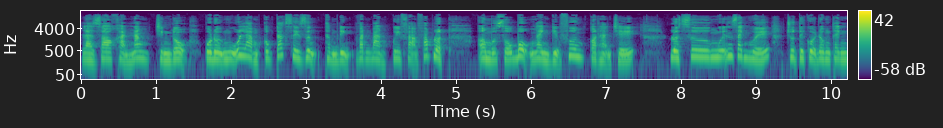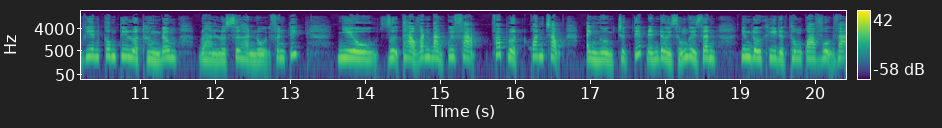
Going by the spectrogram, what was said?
là do khả năng, trình độ của đội ngũ làm công tác xây dựng thẩm định văn bản quy phạm pháp luật ở một số bộ ngành địa phương còn hạn chế. Luật sư Nguyễn Danh Huế, Chủ tịch Hội đồng thành viên Công ty Luật Hừng Đông, Đoàn Luật sư Hà Nội phân tích, nhiều dự thảo văn bản quy phạm pháp luật quan trọng ảnh hưởng trực tiếp đến đời sống người dân nhưng đôi khi được thông qua vội vã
